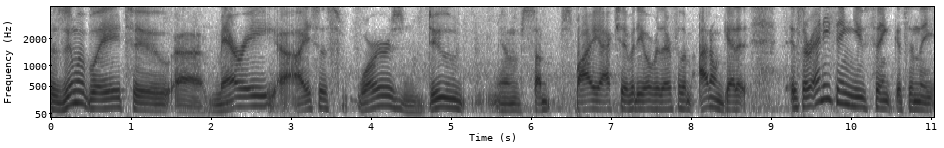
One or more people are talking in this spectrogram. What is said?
presumably to uh, marry uh, ISIS warriors and do you know, sub spy activity over there for them. I don't get it. Is there anything you think that's in the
